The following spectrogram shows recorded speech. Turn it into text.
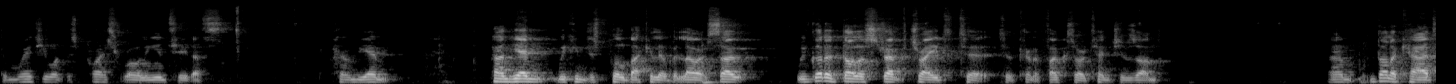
Then where do you want this price rolling into? That's pound yen. Pound yen, we can just pull back a little bit lower. So we've got a dollar strength trade to, to kind of focus our attentions on. Um, dollar CAD.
